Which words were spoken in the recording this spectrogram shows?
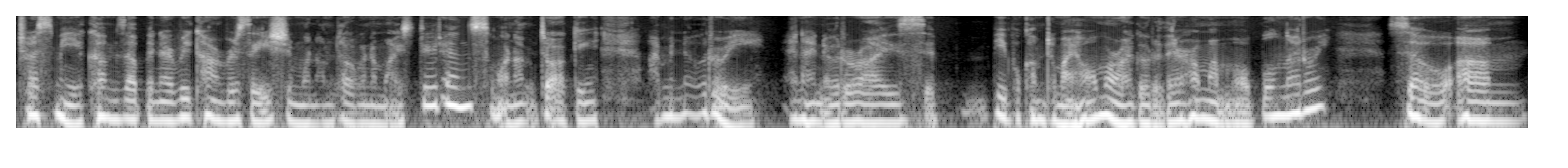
Trust me, it comes up in every conversation when I'm talking to my students, when I'm talking. I'm a notary and I notarize if people come to my home or I go to their home. I'm a mobile notary. So um,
